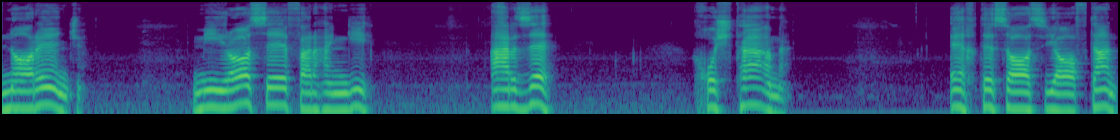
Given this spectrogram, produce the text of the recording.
نارنج میراث فرهنگی عرضه خوشتعم اختصاص یافتن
